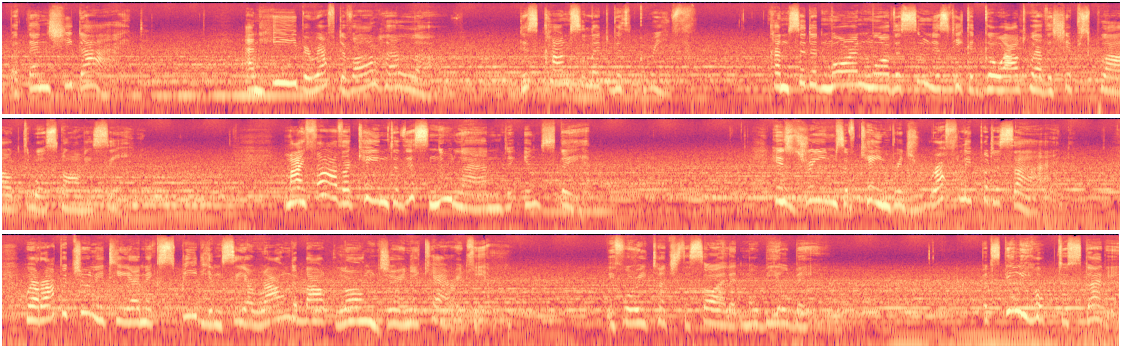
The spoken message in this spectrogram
But then she died, and he, bereft of all her love, disconsolate with grief, considered more and more the soonest he could go out where the ships plowed through a stormy sea. My father came to this new land instead. His dreams of Cambridge roughly put aside, where opportunity and expediency a roundabout long journey carried him before he touched the soil at Mobile Bay. But still he hoped to study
